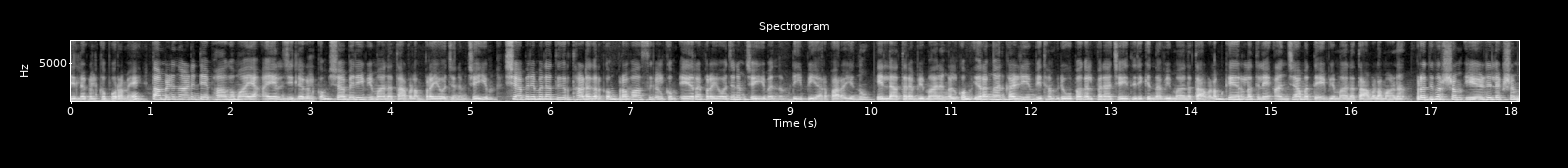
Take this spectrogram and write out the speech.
ജില്ലകൾക്ക് പുറമെ തമിഴ്നാടിന്റെ ഭാഗമായ അയൽ ജില്ലകൾക്കും ശബരി വിമാനത്താവളം പ്രയോജനം ചെയ്യും. ശബരിമല തീർത്ഥാടകർക്കും പ്രവാസികൾക്കും ഏറെ പ്രയോജനം ചെയ്യുമെന്നും ഡി പറയുന്നു. എല്ലാത്തരം വിമാനങ്ങൾക്കും ഇറങ്ങാൻ കഴിയും വിധം രൂപകൽപ്പന ചെയ്തിരിക്കുന്ന വിമാനത്താവളം കേരളത്തിലെ അഞ്ചാമത്തെ വിമാനത്താവളമാണ്. പ്രതിവർഷം ഏഴ് ലക്ഷം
